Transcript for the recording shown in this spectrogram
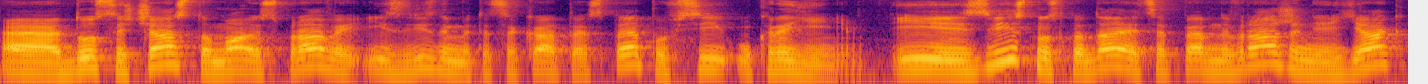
е, досить часто маю справи із різними ТЦК та СП по всій Україні. І звісно, складається певне враження, як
